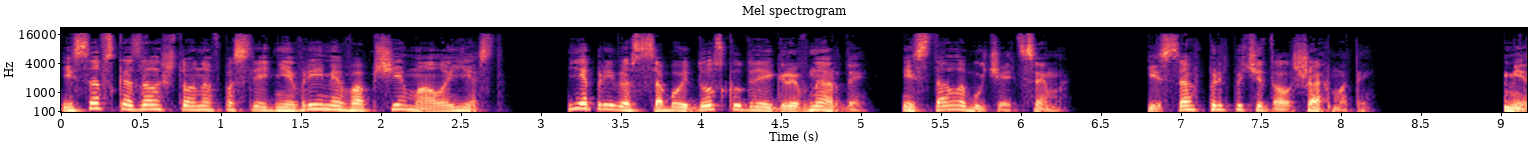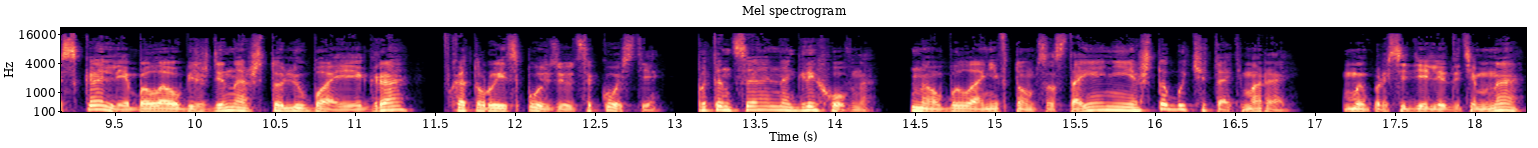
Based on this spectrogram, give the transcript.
Исав сказал, что она в последнее время вообще мало ест. Я привез с собой доску для игры в нарды и стал обучать Сэма. Исав предпочитал шахматы. Мисс Калли была убеждена, что любая игра, в которой используются кости, потенциально греховна, но была не в том состоянии, чтобы читать мораль. Мы просидели до темна,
